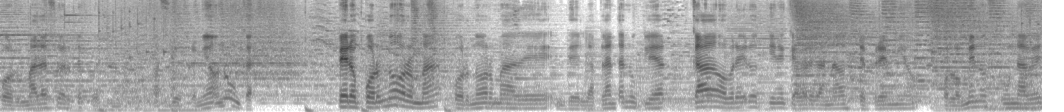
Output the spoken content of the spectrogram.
por mala suerte pues no ha sido premiado nunca. Pero por norma, por norma de, la planta nuclear, cada obrero tiene que haber ganado este premio por lo menos una vez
